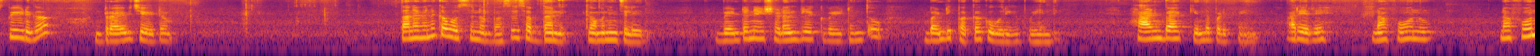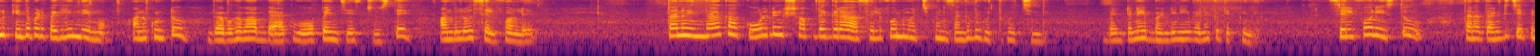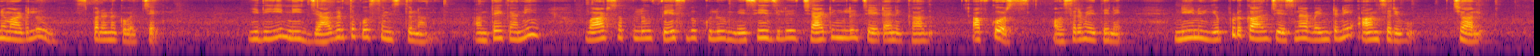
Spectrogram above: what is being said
స్పీడ్గా డ్రైవ్ చేయటం. తన వెనుక వస్తున్న బస్సు శబ్దాన్ని గమనించలేదు. వెంటనే షడన్ బ్రేక్ వేయటంతో బండి పక్కకు ఒరిగిపోయింది. హ్యాండ్ బ్యాగ్ కింద పడిపోయింది. అరే రే నా ఫోను నా ఫోన్ కింద పడి పగిలిందేమో అనుకుంటూ గబగబా బ్యాగ్ ఓపెన్ చేసి చూస్తే అందులో సెల్ ఫోన్ లేదు. తను ఇందాక కూల్ డ్రింక్ షాప్ దగ్గర సెల్ ఫోన్ మర్చిపోయిన సంగతి గుర్తుకొచ్చింది. వెంటనే బండిని వెనక్కి తిప్పింది. సెల్ ఫోన్ ఇస్తూ తన తండ్రి చెప్పిన మాటలు స్మరణకు వచ్చాయి. ఇది నీ జాగ్రత్త కోసం ఇస్తున్నాను. అంతేకాని వాట్సాప్లు ఫేస్బుక్లు మెసేజ్లు చాటింగ్లు చేయడానికి కాదు. కోర్స్ అవసరమైతేనే. నేను ఎప్పుడు కాల్ చేసినా వెంటనే ఆన్సర్ ఇవ్వు. చాలు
